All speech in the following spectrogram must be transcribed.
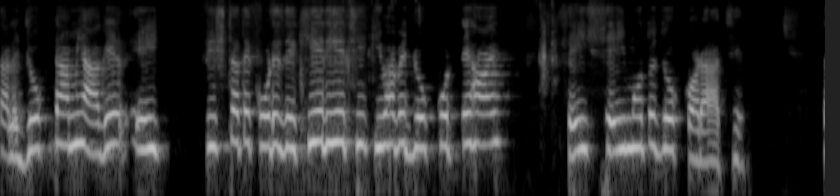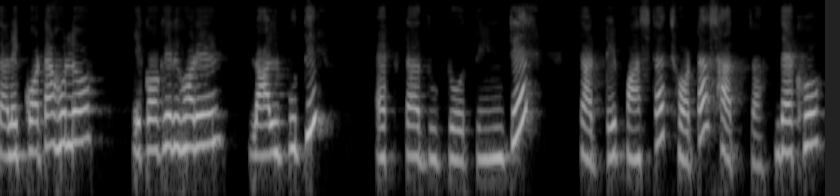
তাহলে যোগটা আমি আগে এই পৃষ্ঠাতে করে দেখিয়ে দিয়েছি কীভাবে যোগ করতে হয়। সেই সেই মতো যোগ করা আছে। তাহলে কটা হলো? এককের ঘরে লাল পুঁতি, একটা, দুটো, তিনটে চারটে, পাঁচটা, ছটা, সাতটা। দেখো,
